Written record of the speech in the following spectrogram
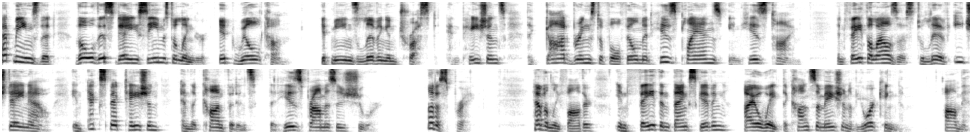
That means that though this day seems to linger, it will come. It means living in trust and patience that God brings to fulfillment His plans in His time. And faith allows us to live each day now in expectation and the confidence that His promise is sure. Let us pray. Heavenly Father, in faith and thanksgiving, I await the consummation of your kingdom. Amen.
